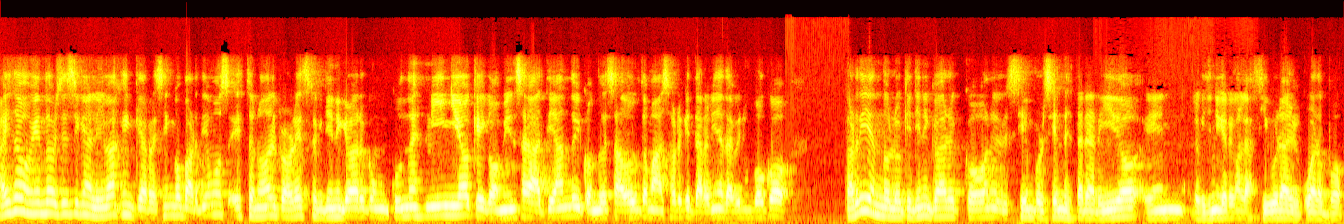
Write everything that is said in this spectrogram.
Ahí estamos viendo, Jessica, en la imagen que recién compartimos, esto, ¿no? El progreso que tiene que ver con cuando es niño que comienza gateando y cuando es adulto mayor que termina también un poco perdiendo lo que tiene que ver con el 100% de estar erguido en lo que tiene que ver con la figura del cuerpo.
